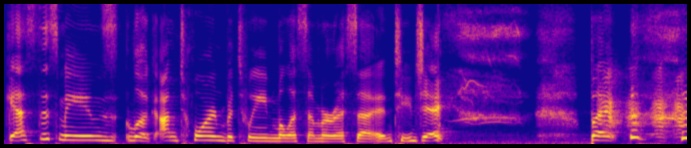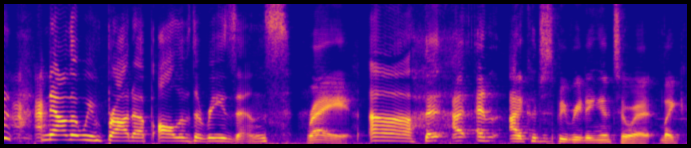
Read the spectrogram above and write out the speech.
guess this means, look, I'm torn between Melissa, Marissa, and TJ. but now that we've brought up all of the reasons, Right. Uh. That, I, and I could just be reading into it, like.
